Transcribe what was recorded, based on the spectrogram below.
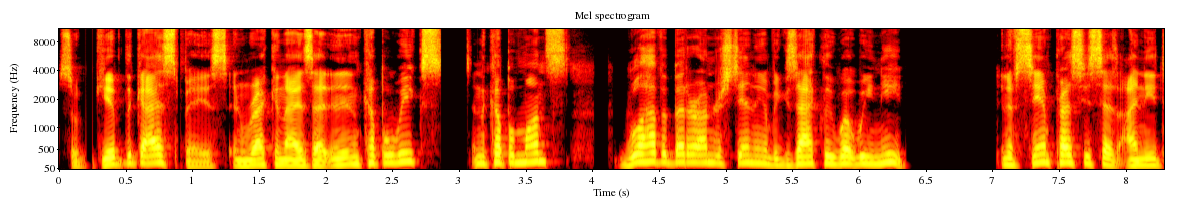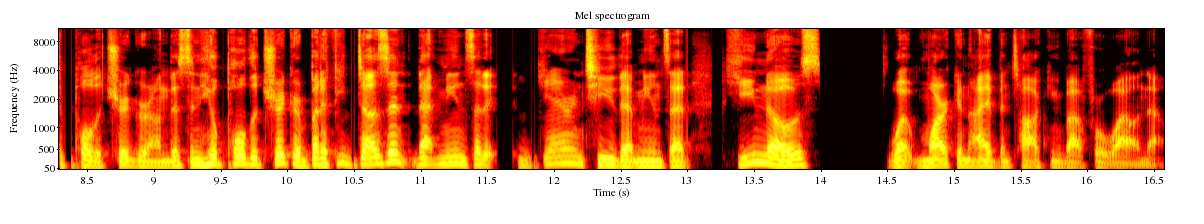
So give the guy space and recognize that in a couple weeks, in a couple months, we'll have a better understanding of exactly what we need. And if Sam Presti says, I need to pull the trigger on this, and he'll pull the trigger. But if he doesn't, that means that it guarantee you that means that he knows what Mark and I have been talking about for a while now.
